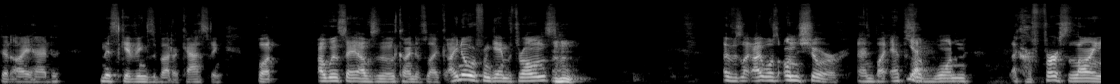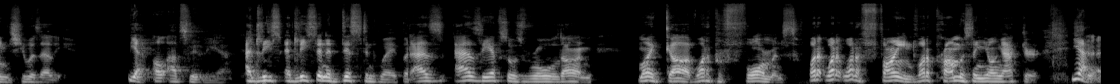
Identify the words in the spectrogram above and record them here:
that I had misgivings about her casting, but I will say I was a little kind of like I know her from Game of Thrones. Mm-hmm. I was like I was unsure, and by episode yeah. one, like her first line, she was Ellie. Yeah. Oh, absolutely. Yeah. At least, at least in a distant way. But as as the episodes rolled on, my God, what a performance! What a, what a, what a find! What a promising young actor! Yeah. yeah.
